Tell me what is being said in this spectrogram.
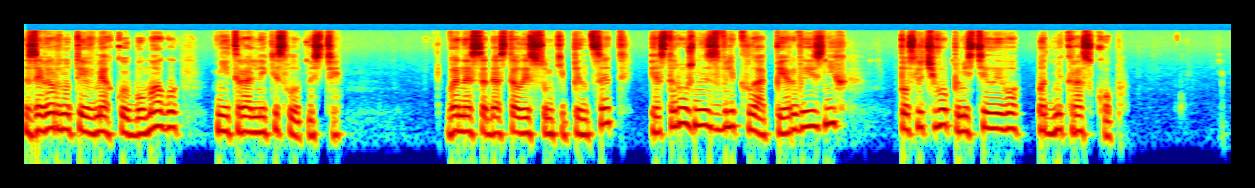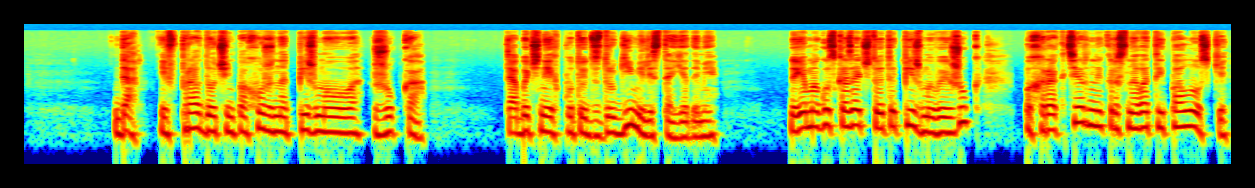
завернутые в мягкую бумагу нейтральной кислотности. Ванесса достала из сумки пинцет и осторожно извлекла первый из них, после чего поместила его под микроскоп. Да, и вправду очень похоже на пижмового жука — Обычно их путают с другими листоедами. Но я могу сказать, что это пижмовый жук по характерной красноватой полоске,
